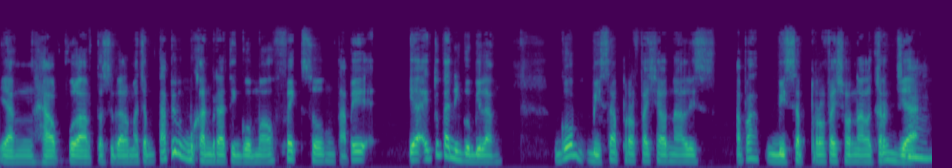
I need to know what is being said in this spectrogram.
yang helpful atau segala macam. Tapi bukan berarti gue mau fake tapi ya itu tadi gue bilang gue bisa profesionalis apa bisa profesional kerja. Hmm,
